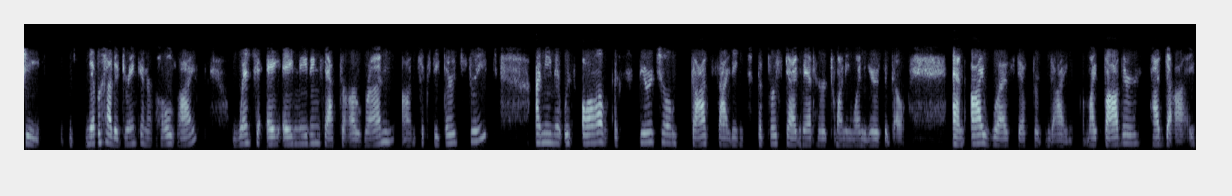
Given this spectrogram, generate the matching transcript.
she never had a drink in her whole life went to AA meetings after our run on 63rd Street. I mean, it was all a spiritual God sighting the first day I met her 21 years ago. And I was desperate and dying. My father had died.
